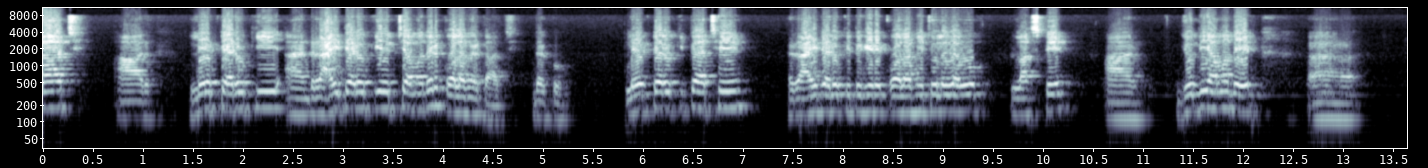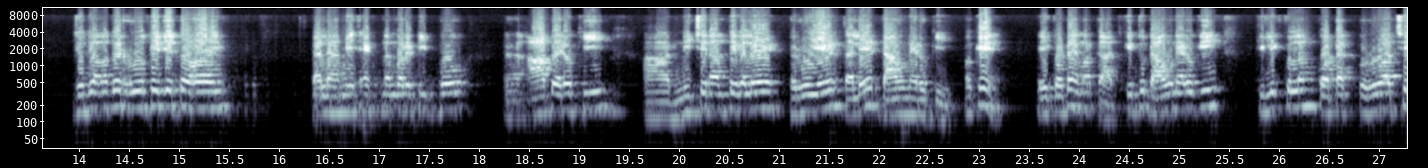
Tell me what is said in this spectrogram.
কাজ, আর left arrow key and right arrow key হচ্ছে আমাদের কলামের কাজ। দেখো, লেফট অ্যারো কিতে আছে রাইট অ্যারো কিতে গেলে কলামে চলে যাব। লাস্টে আর যদি আমাদের যদি আমাদের রোতে যেতে হয়, তাহলে আমি এক নম্বরে টিপবো আপ এরো কি আর নিচে নামতে গেলে রোয়ের তাহলে ডাউন এরো কি ওকে এই কটাই আমার কাজ। কিন্তু ডাউন এরো কি ক্লিক করলাম, কটা রো আছে?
